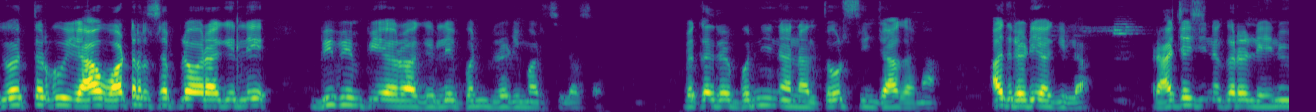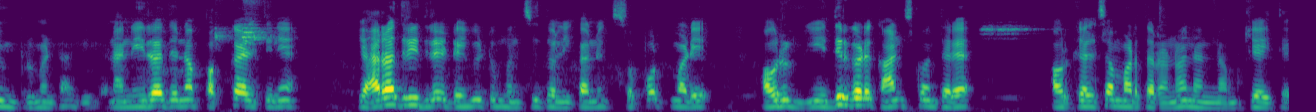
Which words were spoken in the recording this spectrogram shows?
ಇವತ್ತರೆಗೂ ಯಾವ ವಾಟರ್ ಸಪ್ಲೈ ಅವರಾಗಿರಲಿ ಬಿ ಬಿ ಎಂ ಪಿ ಅವರಾಗಿರಲಿ ಬಂದು ರೆಡಿ ಮಾಡಿಸಿಲ್ಲ ಸರ್. ಬೇಕಾದ್ರೆ ಬನ್ನಿ ನಾನು ಅಲ್ಲಿ ತೋರಿಸ್ತೀನಿ ಜಾಗನ. ಅದು ರೆಡಿ ಆಗಿಲ್ಲ. ರಾಜಾಜಿನಗರಲ್ಲಿ ಏನೂ ಇಂಪ್ರೂವ್ಮೆಂಟ್ ಆಗಿಲ್ಲ. ನಾನು ಇರೋದನ್ನ ಪಕ್ಕ ಹೇಳ್ತೀನಿ. ಯಾರಾದ್ರೂ ಇದ್ರೆ ದಯವಿಟ್ಟು ಮನ್ಸಿದ್ದು ಅಲ್ಲಿ ಸಪೋರ್ಟ್ ಮಾಡಿ. ಅವ್ರಿಗೆ ಎದುರುಗಡೆ ಕಾಣಿಸ್ಕೊಂತಾರೆ. ಅವ್ರು ಕೆಲಸ ಮಾಡ್ತಾರನ್ನೋ ನನ್ನ ನಂಬಿಕೆ ಐತೆ.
